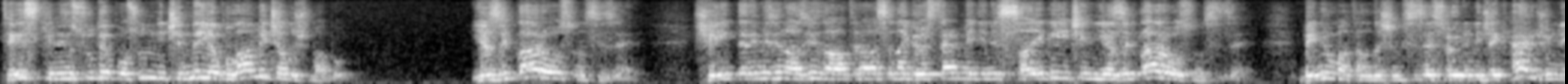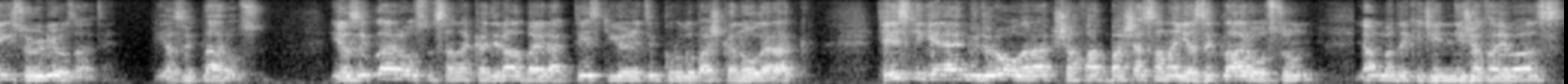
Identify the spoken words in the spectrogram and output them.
TESKİ'nin su deposunun içinde yapılan bir çalışma bu. Yazıklar olsun size. Şehitlerimizin aziz hatırasına göstermediğiniz saygı için yazıklar olsun size. Benim vatandaşım size söylenecek her cümleyi söylüyor zaten. Yazıklar olsun. Yazıklar olsun sana Kadir Albayrak, TESKİ Yönetim Kurulu Başkanı olarak, TESKİ Genel Müdürü olarak Şafak Baş'a sana yazıklar olsun. Lambadaki cin Nijat Ayvaz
